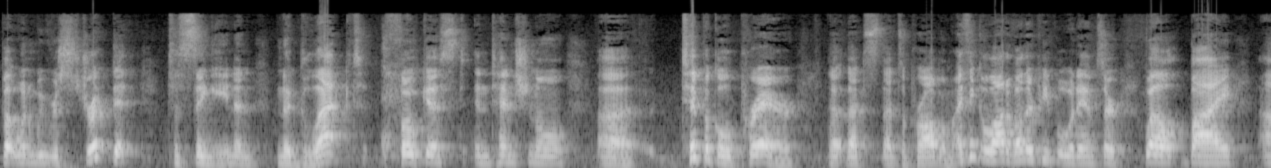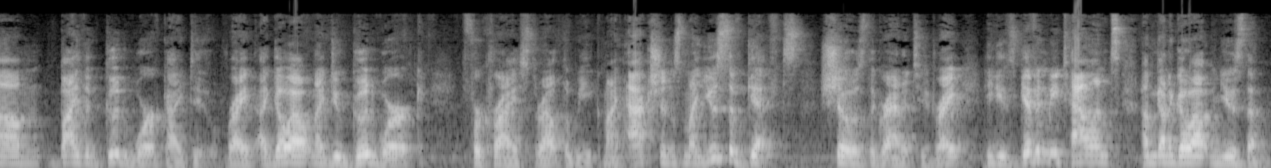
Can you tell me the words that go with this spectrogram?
But when we restrict it to singing and neglect focused, intentional, uh, typical prayer, that's that's a problem. I think a lot of other people would answer, well, by um, by the good work I do. Right, I go out and I do good work for Christ throughout the week. My actions, my use of gifts shows the gratitude. Right, He's given me talents. I'm going to go out and use them,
